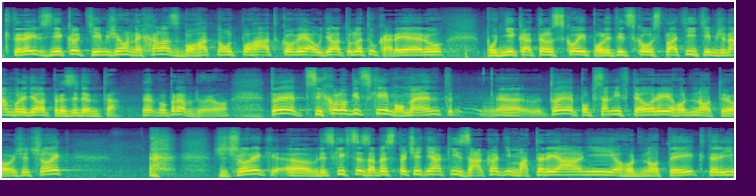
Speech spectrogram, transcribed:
který vznikl tím, že ho nechala zbohatnout pohádkově a udělat tuhle tu kariéru podnikatelskou i politickou, splatí tím, že nám bude dělat prezidenta. Ne, opravdu, jo. To je psychologický moment, eh, to je popsaný v teorii hodnot, jo, že člověk že člověk eh, vždycky chce zabezpečit nějaký základní materiální hodnoty, který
